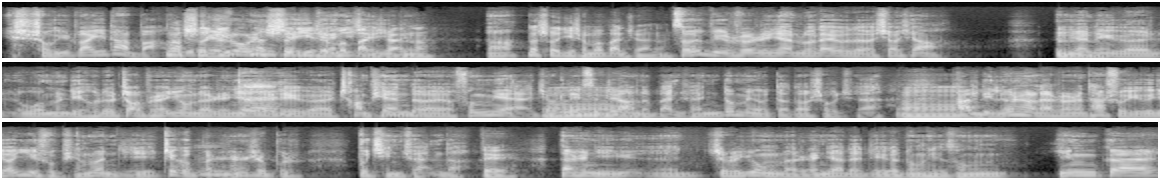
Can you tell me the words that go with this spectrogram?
手一抓一大把。那涉及那涉及什么版权呢？啊，那涉及什么版权呢？所以比如说人家罗大佑的肖像。人家那个我们里头的照片用的人家的这个唱片的封面，就类似这样的版权，你都没有得到授权。它理论上来说呢，它属于一个叫艺术评论集，这个本身是不是不侵权的？对。但是你呃，就是用了人家的这个东西，从应该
